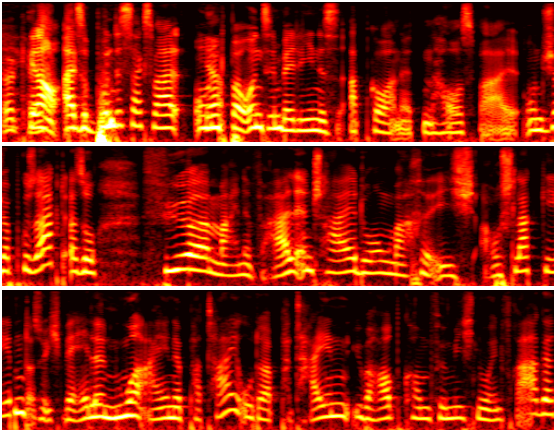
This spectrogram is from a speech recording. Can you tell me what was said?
Okay. Genau, also Bundestagswahl und bei uns in Berlin ist Abgeordnetenhauswahl. Und ich habe gesagt, also für meine Wahlentscheidung mache ich ausschlaggebend, also ich wähle nur eine Partei oder Parteien überhaupt kommen für mich nur in Frage,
